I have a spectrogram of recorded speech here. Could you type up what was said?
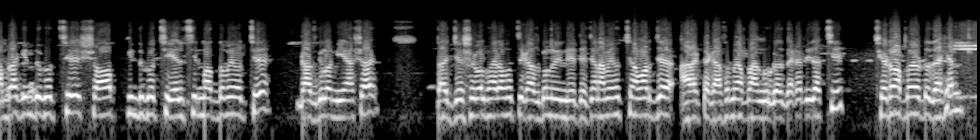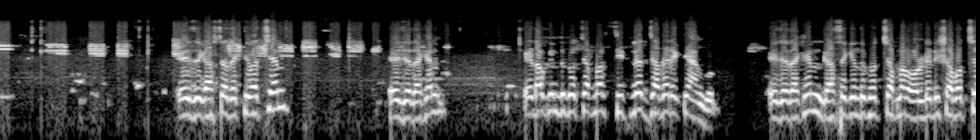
আমরা কিন্তু হচ্ছে সব কিন্তু হচ্ছে এলসির মাধ্যমে হচ্ছে গাছগুলো নিয়ে আসায়। তাই যে সকল ভাইরা হচ্ছে গাছগুলো নিয়ে যেতে চান, আমি হচ্ছে আমার যে আর একটা গাছ, আমি আপনার আঙ্গুর গাছ দেখাতে যাচ্ছি। সেটাও আপনারা একটু দেখেন। এই যে গাছটা দেখতে পাচ্ছেন, এই যে দেখেন, এটাও কিন্তু হচ্ছে আপনার সিটলেস জাতের একটি আঙ্গুর। এই যে দেখেন, গাছে কিন্তু হচ্ছে আপনার অলরেডি সব হচ্ছে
